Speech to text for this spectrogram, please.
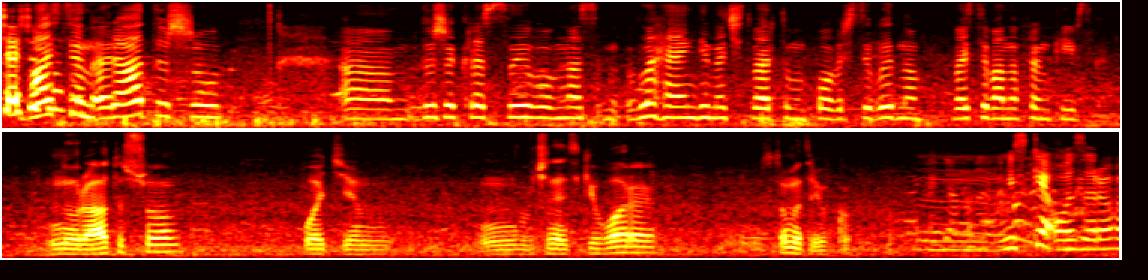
Ще щось? Бастіон, ратушу. А, Дуже красиво. В нас в легенді на четвертому поверсі видно весь Івано-Франківськ. Ну, ратушу, потім Вовчинецькі гори, 100 метрівку. Міське озеро,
